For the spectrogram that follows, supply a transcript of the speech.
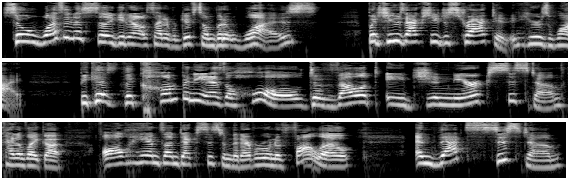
So it wasn't necessarily getting outside of her gift zone, but it was. But she was actually distracted. And here's why because the company as a whole developed a generic system, kind of like a all hands on deck system that everyone would follow. And that system,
